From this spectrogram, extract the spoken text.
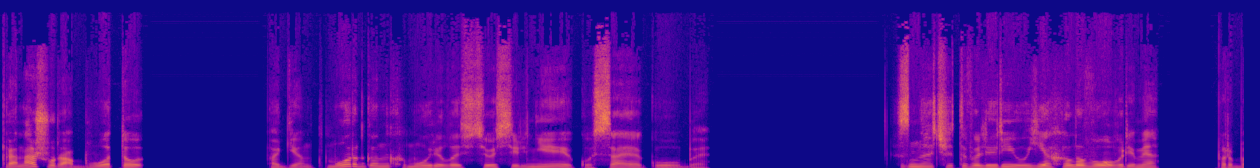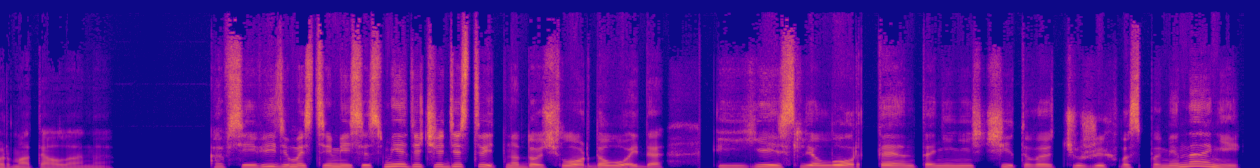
про нашу работу. Агент Морган хмурилась все сильнее, кусая губы. «Значит, Валерия уехала вовремя», — пробормотала она. По всей видимости, миссис Медичи действительно дочь лорда Ллойда. И если лорд Энтони не считывает чужих воспоминаний,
